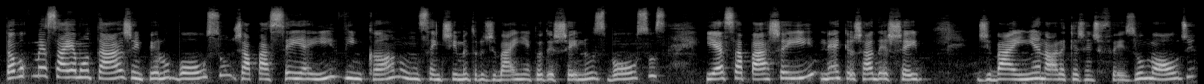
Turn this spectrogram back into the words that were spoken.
Então, vou começar a montagem pelo bolso, já passei aí vincando um centímetro de bainha que eu deixei nos bolsos, e essa parte aí, né, que eu já deixei de bainha na hora que a gente fez o molde.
